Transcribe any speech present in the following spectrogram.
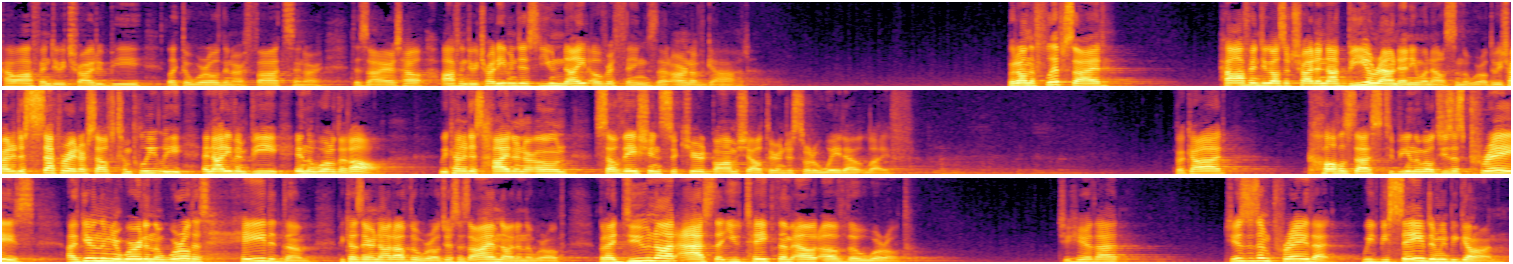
How often do we try to be like the world in our thoughts and our desires? How often do we try to even just unite over things that aren't of God? But on the flip side, how often do we also try to not be around anyone else in the world? Do we try to just separate ourselves completely and not even be in the world at all? We kind of just hide in our own salvation secured bomb shelter and just sort of wait out life. But God calls us to be in the world. Jesus prays, I've given them your word, and the world has hated them because they are not of the world, just as I am not in the world. But I do not ask that you take them out of the world. Do you hear that? Jesus doesn't pray that we'd be saved and we'd be gone.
